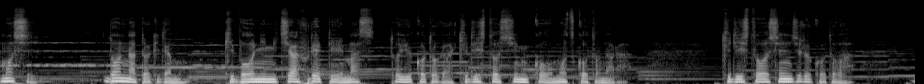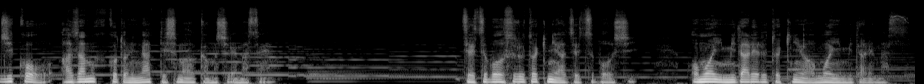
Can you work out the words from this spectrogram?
もしどんな時でも希望に満ち溢れていますということがキリスト信仰を持つことならキリストを信じることは自己を欺くことになってしまうかもしれません。絶望する時には絶望し思い乱れる時には思い乱れます。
